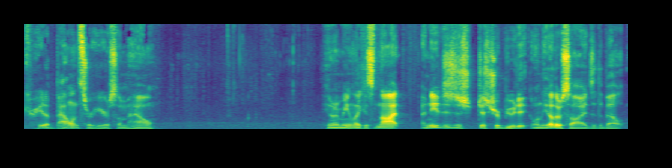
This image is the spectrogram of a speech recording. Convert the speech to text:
create a balancer here somehow. You know what I mean? Like it's not. I need to just distribute it on the other sides of the belt.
